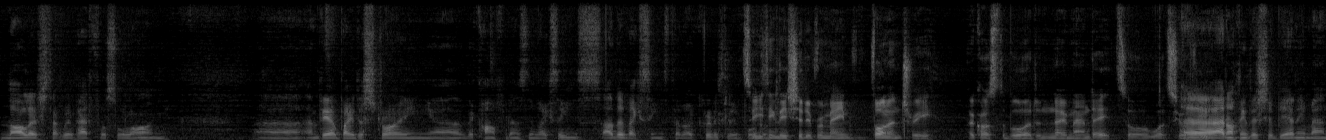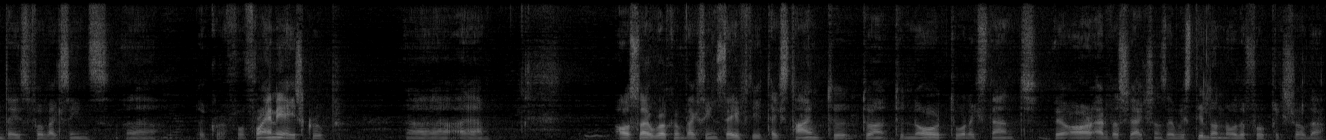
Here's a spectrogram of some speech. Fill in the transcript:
knowledge that we've had for so long, uh, and thereby destroying the confidence in vaccines, other vaccines that are critically important. So you think they should have remained voluntary across the board and no mandates, or what's your? Uh, I don't think there should be any mandates for vaccines uh, for, for any age group. Uh, I, also, I work on vaccine safety. It takes time to, to, to know to what extent there are adverse reactions, and we still don't know the full picture of that.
